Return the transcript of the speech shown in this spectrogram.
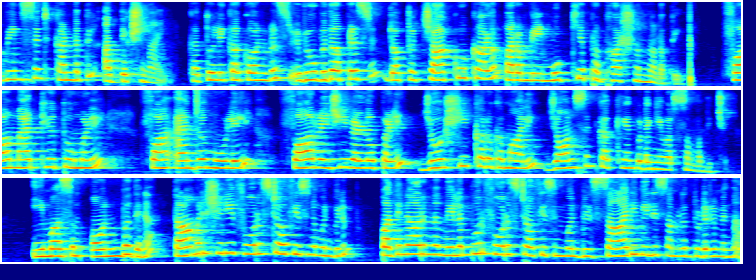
വിൻസെന്റ് കണ്ടത്തിൽ അധ്യക്ഷനായി. കത്തോലിക്ക കോൺഗ്രസ് രൂപത പ്രസിഡന്റ് ഡോക്ടർ ചാക്കോ കാളം പറമ്പിൽ മുഖ്യ പ്രഭാഷണം നടത്തി. ഫാ മാത്യു തൂമളിൽ ഫാ ആന്റോ മൂലയിൽ ഫാ റെജി വെള്ളോപ്പള്ളി ജോഷി കറുകമാലി ജോൺസൺ കക്കയൻ തുടങ്ങിയവർ സംബന്ധിച്ചു. ഈ മാസം ഒൻപതിന് താമരശ്ശേരി ഫോറസ്റ്റ് ഓഫീസിന് മുൻപിലും പതിനാറിന് നിലമ്പൂർ ഫോറസ്റ്റ് ഓഫീസിന് മുൻപിൽ സാരിവേലി സമരം തുടരുമെന്ന്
